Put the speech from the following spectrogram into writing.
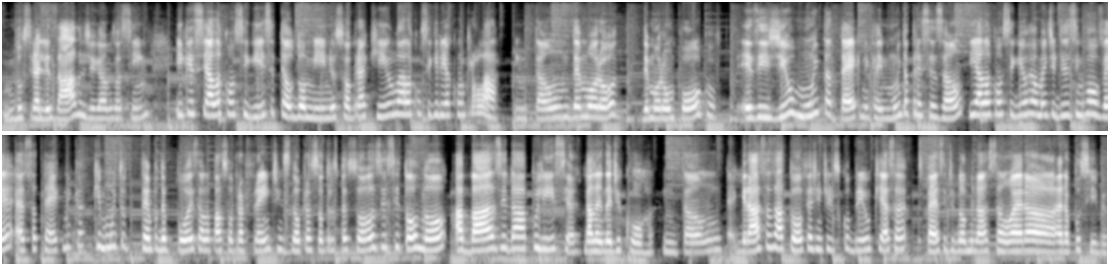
industrializados, digamos assim, e que se ela conseguisse ter o domínio sobre aquilo, ela conseguiria controlar. Então demorou, demorou um pouco, exigiu muita técnica e muita precisão, e ela conseguiu realmente desenvolver essa técnica que muito tempo depois ela passou para frente, ensinou para as outras pessoas e se tornou a base da polícia da lenda de Korra. Então, é, graças a Toff a gente descobriu que essa espécie de dominação era, era possível.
